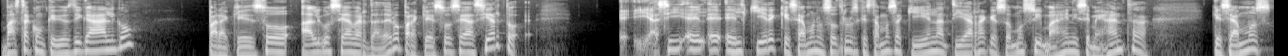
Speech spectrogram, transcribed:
basta con que Dios diga algo para que eso algo sea verdadero, para que eso sea cierto. Y así él, quiere que seamos nosotros los que estamos aquí en la tierra, que somos su imagen y semejanza, que seamos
